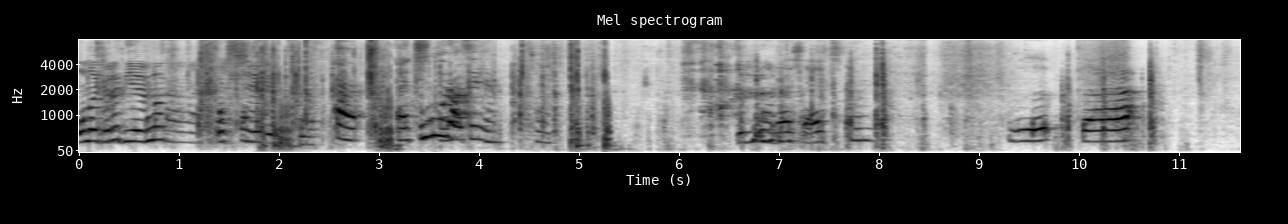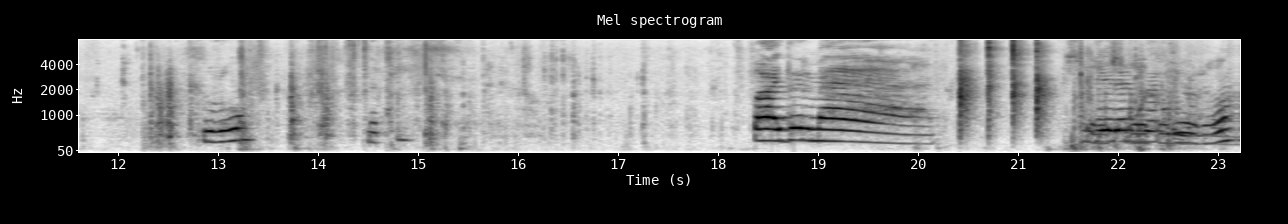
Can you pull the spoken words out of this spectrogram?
Ona göre diğerini o kişiye verirsiniz. Buğra senin. Arkadaşlar açtım. Bu da kurum nefis. Spiderman. Şöyle Diğerlerini koyuyorum.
